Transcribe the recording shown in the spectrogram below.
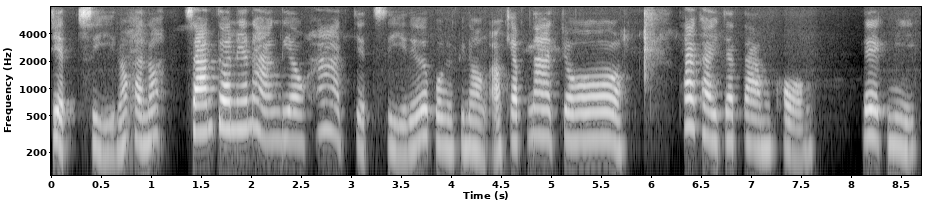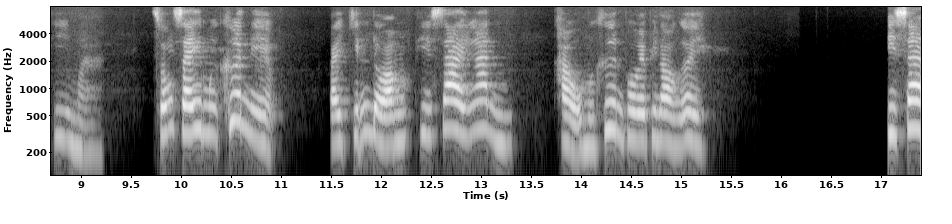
เจ็ดสี่เนาะค่ะเนาะ สามตัวเน้นหางเดียวห้าเจ็ดสี่เด้อพ่อแม่พี่น้องเอาแคปหน้าจอ ถ้าใครจะตามของเลขมีที่มา สงสัยมือขึ้นนี่ไปกินดองพี่ไส้งานเข่ามือขึ้นพ่อแม่พี่น้องเอ้ยพี่ไส้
